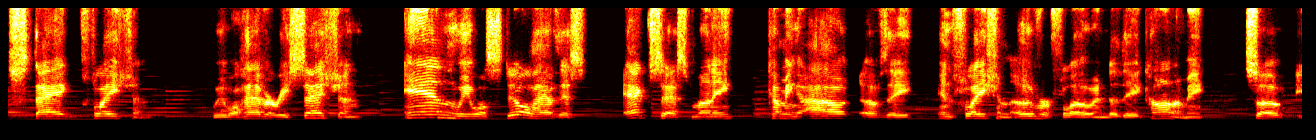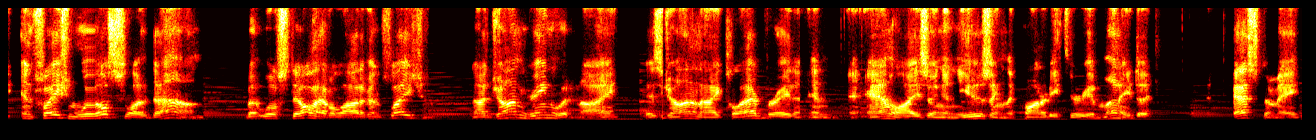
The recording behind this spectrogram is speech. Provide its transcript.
stagflation. We will have a recession and we will still have this excess money coming out of the inflation overflow into the economy. So inflation will slow down, but we'll still have a lot of inflation. Now, John Greenwood and I, as John and I collaborate in, in analyzing and using the quantity theory of money to estimate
